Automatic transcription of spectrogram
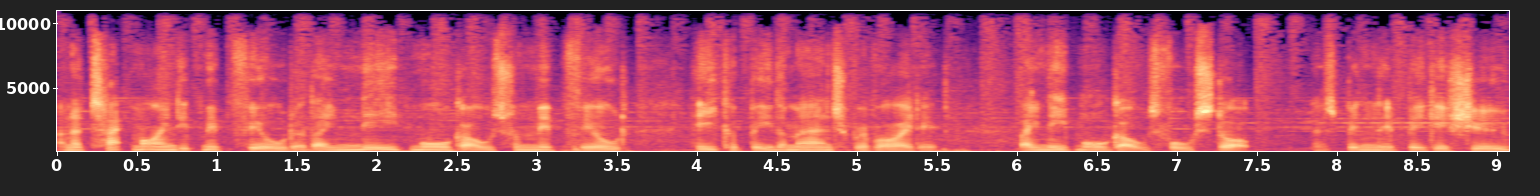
an attack minded midfielder. They need more goals from midfield. He could be the man to provide it. They need more goals, full stop. That's been the big issue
